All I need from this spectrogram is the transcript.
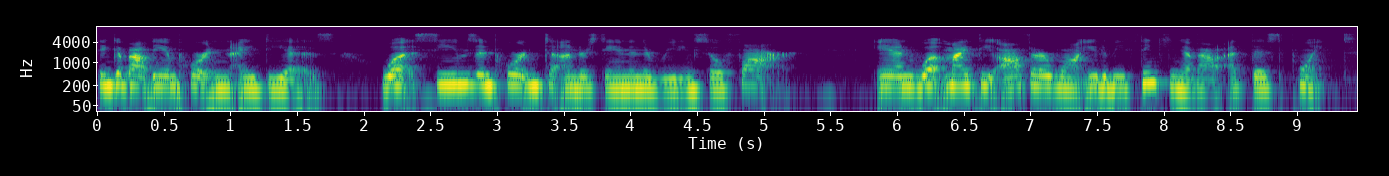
think about the important ideas. What seems important to understand in the reading so far? and what might the author want you to be thinking about at this point.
